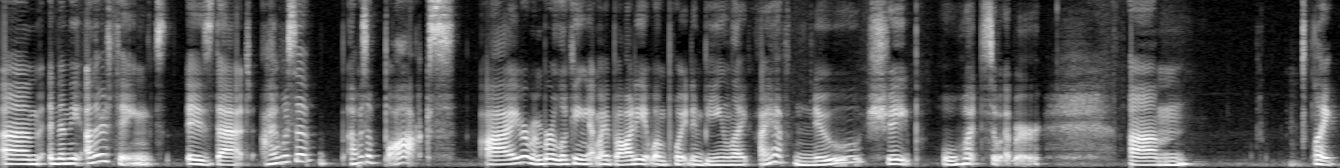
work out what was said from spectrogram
Um, and then the other thing is that i was a i was a box. I remember looking at my body at one point and being like i have no shape whatsoever. Um, like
